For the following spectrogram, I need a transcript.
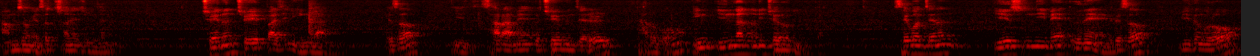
암송해서 전해주면 되는 거예요. 죄는 죄에 빠진 인간. 그래서 이 사람의 그 죄 문제를 다루고 인, 인간론이 죄론이니까. 세 번째는 예수님의 은혜. 그래서 믿음으로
